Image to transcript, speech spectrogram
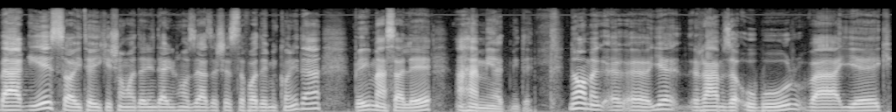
بقیه سایت هایی که شما دارین در این حوزه ازش استفاده می‌کنید به این مسئله اهمیت میده. نام یه رمز عبور و یک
